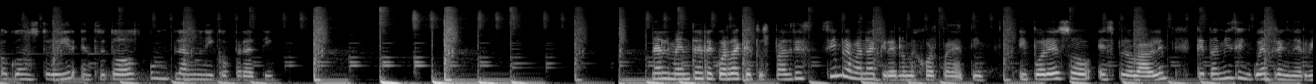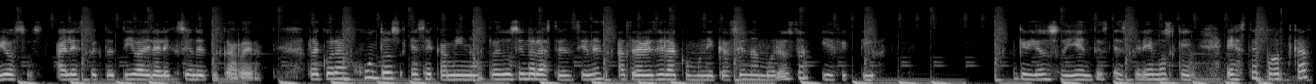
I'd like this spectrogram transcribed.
o construir entre todos un plan único para ti. Finalmente, recuerda que tus padres siempre van a querer lo mejor para ti y por eso es probable que también se encuentren nerviosos a la expectativa de la elección de tu carrera. Recorran juntos ese camino, reduciendo las tensiones a través de la comunicación amorosa y efectiva. Queridos oyentes, esperemos que este podcast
